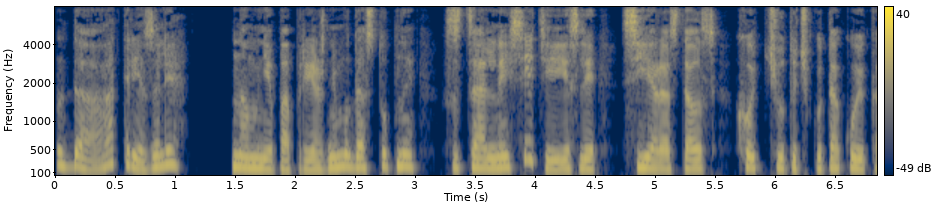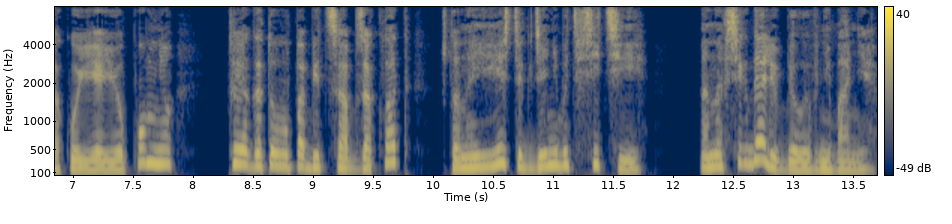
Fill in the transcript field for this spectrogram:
Да, отрезали, но мне по-прежнему доступны социальные сети, и если Сьерра осталась хоть чуточку такой, какой я ее помню, то я готова побиться об заклад, что она и есть где-нибудь в сети. Она всегда любила внимание.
